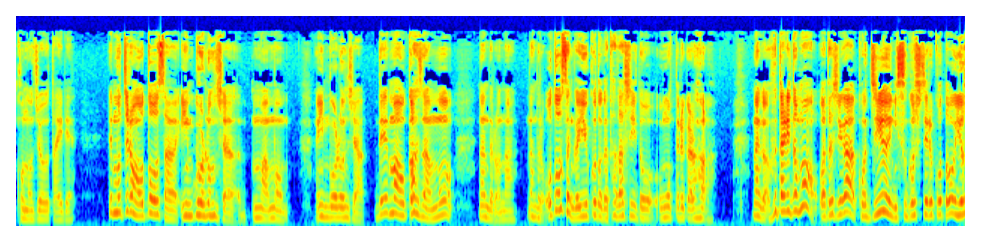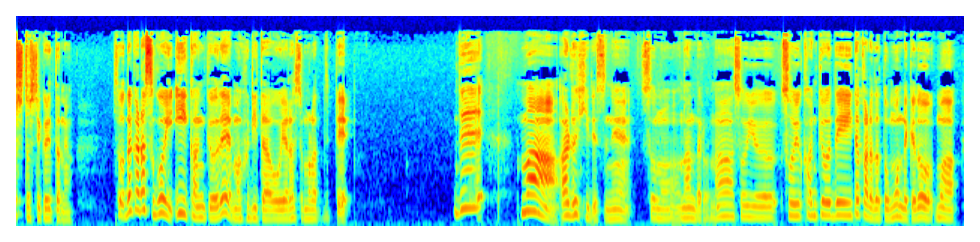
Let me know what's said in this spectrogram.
この状態で。で、もちろんお父さん陰謀論者、まあもう、陰謀論者。で、まあお母さんも、なんだろうな、なんだろう、お父さんが言うことが正しいと思ってるから、なんか二人とも私がこう自由に過ごしてることを良しとしてくれたのよ。そう、だからすごいいい環境で、まあフリーターをやらせてもらってて。で、まあ、ある日ですね、その、なんだろうな、そういう、そういう環境でいたからだと思うんだけど、まあ、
